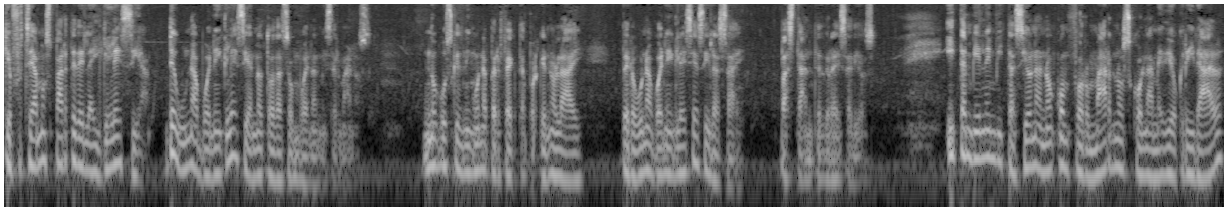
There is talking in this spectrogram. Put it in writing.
que seamos parte de la iglesia, de una buena iglesia. No todas son buenas, mis hermanos. No busques ninguna perfecta porque no la hay, pero una buena iglesia sí las hay. Bastantes, gracias a Dios. Y también la invitación a no conformarnos con la mediocridad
